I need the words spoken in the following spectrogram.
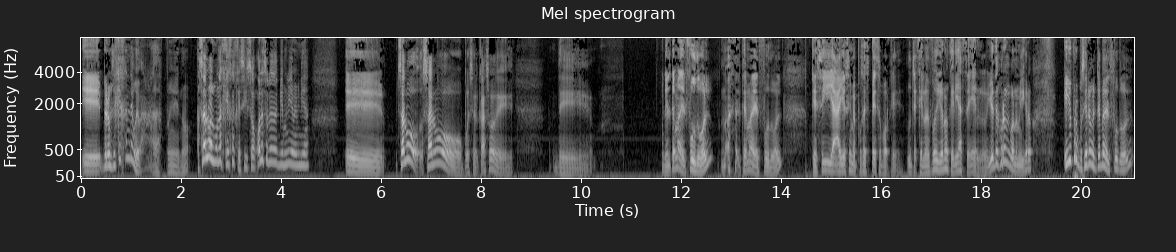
Eh, pero se quejan de huevadas, pues, ¿no? Salvo algunas quejas que sí son. Hola, Soledad, bienvenida, bienvenida. Eh, salvo, salvo, pues, el caso de. de. del tema del fútbol, ¿no? El tema del fútbol. Que sí, ya, yo sí me puse espeso porque. que lo del fútbol yo no quería hacer. Yo te juro que cuando me dijeron. Ellos propusieron el tema del fútbol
